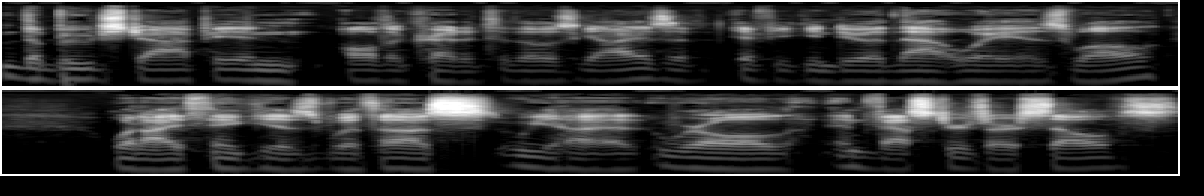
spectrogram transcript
the bootstrapping all the credit to those guys if, if you can do it that way as well what I think is with us, we had we're all investors ourselves.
